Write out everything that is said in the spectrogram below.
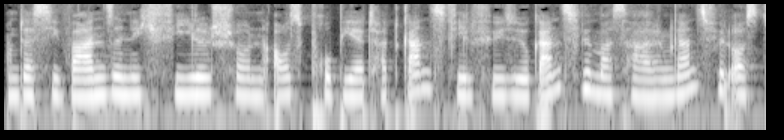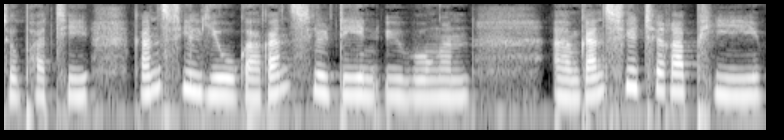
und dass sie wahnsinnig viel schon ausprobiert hat. Ganz viel Physio, ganz viel Massagen, ganz viel Osteopathie, ganz viel Yoga, ganz viel Dehnübungen, ähm, ganz viel Therapie,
